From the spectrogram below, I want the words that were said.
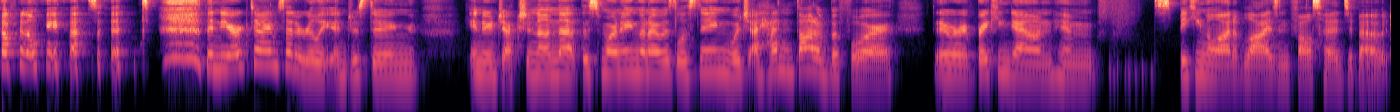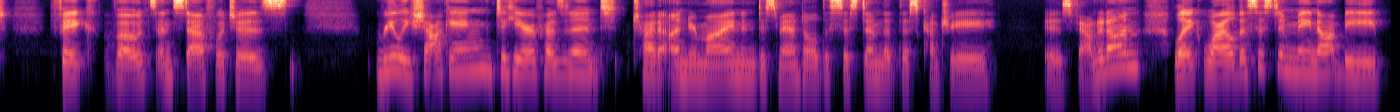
definitely hasn't. The New York Times had a really interesting interjection on that this morning when I was listening, which I hadn't thought of before they were breaking down him speaking a lot of lies and falsehoods about fake votes and stuff, which is really shocking to hear a president try to undermine and dismantle the system that this country is founded on. Like, while the system may not be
